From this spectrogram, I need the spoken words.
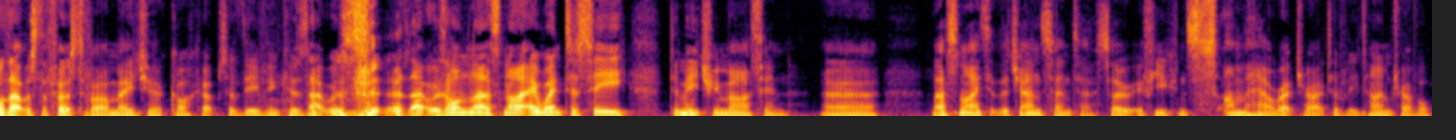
Well, that was the first of our major cock-ups of the evening because that was that was on last night. I went to see Demetri Martin uh, last night at the Chan Center. So if you can somehow retroactively time travel,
